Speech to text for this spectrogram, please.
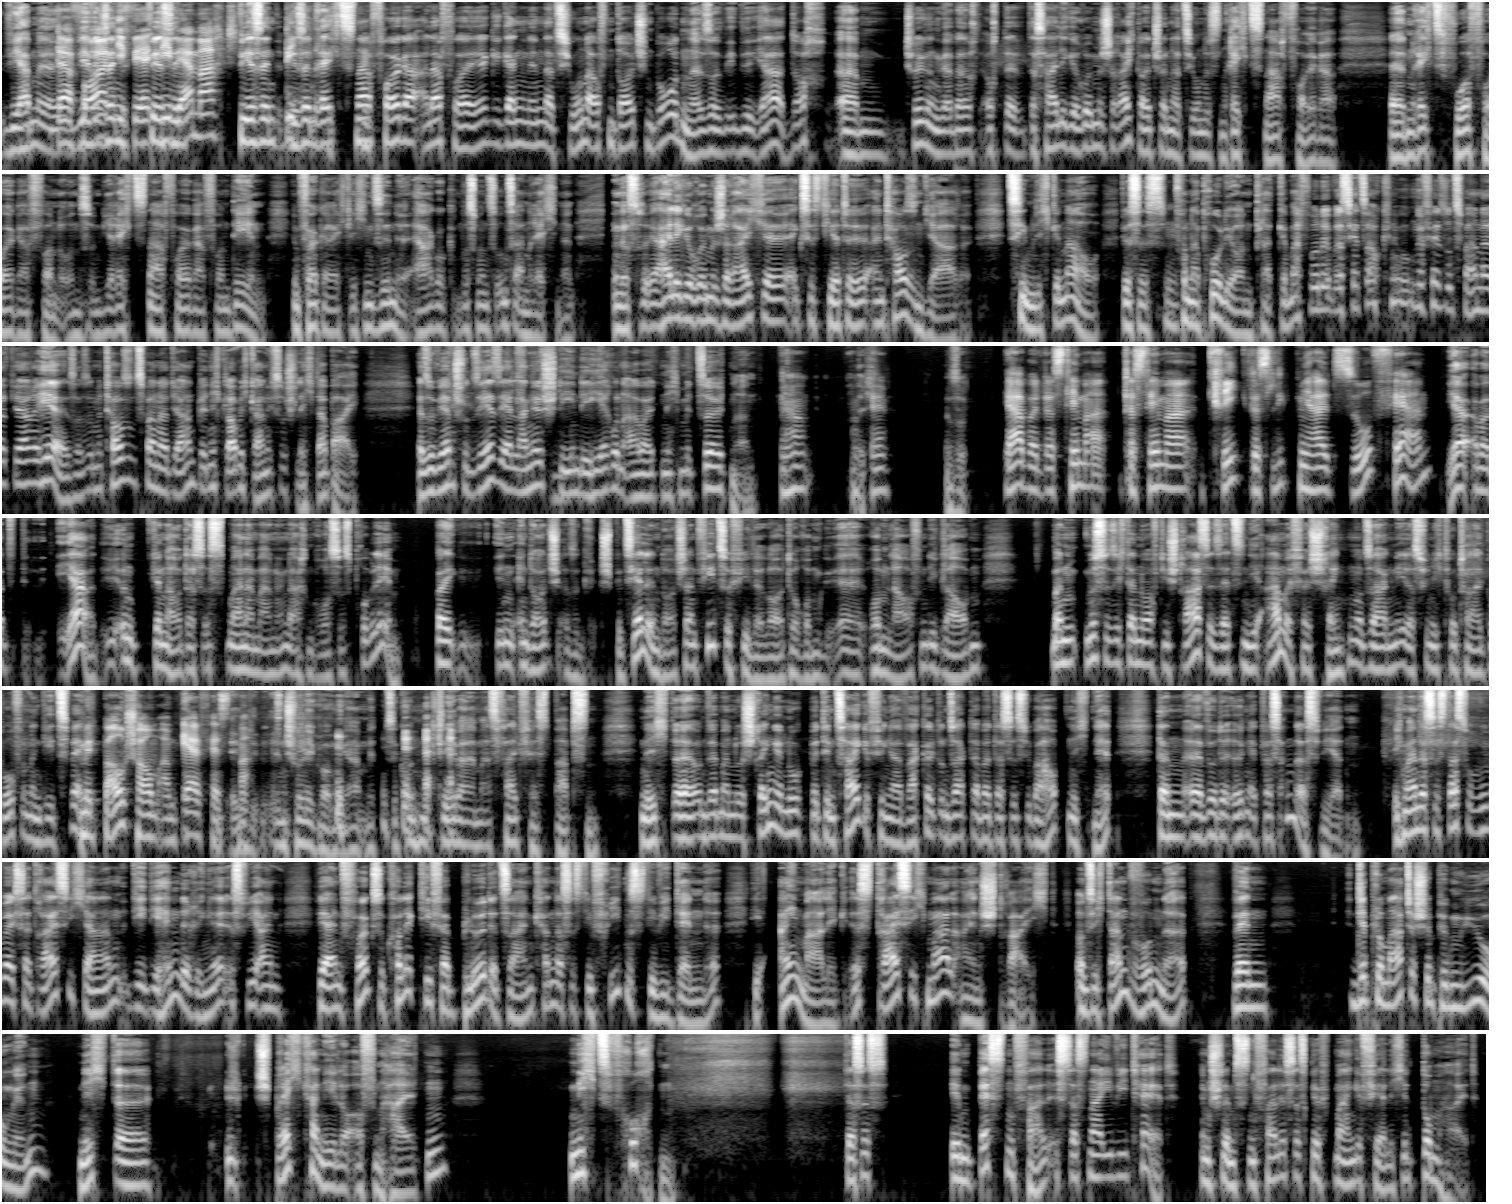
wir haben. äh, Davor wir sind, die, Wehr, wir die sind, Wehrmacht. Wir sind, wir sind Rechtsnachfolger aller vorhergegangenen Nationen auf dem deutschen Boden. Also ja, doch. Ähm, Entschuldigung, aber auch- das Heilige Römische Reich deutscher Nation ist ein Rechtsnachfolger, ein Rechtsvorfolger von uns und wir Rechtsnachfolger von denen im völkerrechtlichen Sinne. Ergo muss man es uns anrechnen. Und das Heilige Römische Reich äh, existierte 1000 Jahre, ziemlich genau, bis es Hm. von Napoleon platt gemacht wurde, was jetzt auch ungefähr so 200 Jahre her ist. Also mit 1200 Jahren bin ich, glaube ich, gar nicht so schlecht dabei. Also wir haben schon sehr, sehr lange stehende Heere und arbeiten nicht mit Söldnern. Ja, okay. Also Ja, aber das Thema, das Thema Krieg, das liegt mir halt so fern. Ja, aber ja, und genau das ist meiner Meinung nach ein großes Problem. Weil in, in Deutsch, also speziell in Deutschland, viel zu viele Leute rum, äh, rumlaufen, die glauben, man müsse sich dann nur auf die Straße setzen, die Arme verschränken und sagen, nee, das finde ich total doof und dann geht's weg. Mit Bauschaum am Kerl festmachen. Äh, Entschuldigung, ja, mit Sekundenkleber im Asphalt festbapsen. Nicht? Äh, Und wenn man nur streng genug mit dem Zeigefinger wackelt und sagt, aber das ist überhaupt nicht nett, dann äh, würde irgendetwas anders werden. Ich meine, das ist das, worüber ich seit 30 Jahren die, die Hände ringe, ist wie ein, wie ein Volk so kollektiv verblödet sein kann, dass es die Friedensdividende, die einmalig ist, 30 Mal einstreicht und sich dann wundert, wenn diplomatische Bemühungen nicht äh, Sprechkanäle offen halten, nichts fruchten. Das ist, im besten Fall ist das Naivität. Im schlimmsten Fall ist das gemeingefährliche Dummheit.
